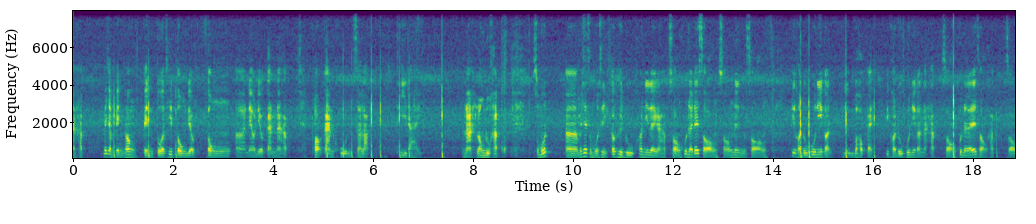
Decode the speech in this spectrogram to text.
นะครับ ไม่จำเป็นต้องเป็นตัวที่ตรงเดียวตรงแนวเดียวกันนะครับ เพราะการคูณสลับที่ได้นะลองดูครับ สมมติไม่ใช่สมมติสิก็คือดูข้อนี้เลยนะครับ2คูณแล้วได้ 2 2 1 2 พี่ขอดูคู่นี้ก่อนลืมบอกไป พี่ขอดูคู่นี้ก่อนนะครับ2คูณอะไรได้ 2 ครับ 2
